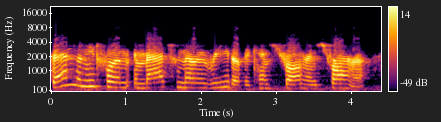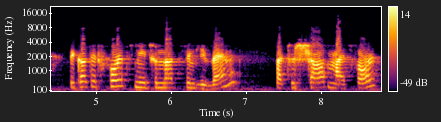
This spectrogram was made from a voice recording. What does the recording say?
Then the need for an imaginary reader became stronger and stronger because it forced me to not simply vent, but to sharpen my thoughts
